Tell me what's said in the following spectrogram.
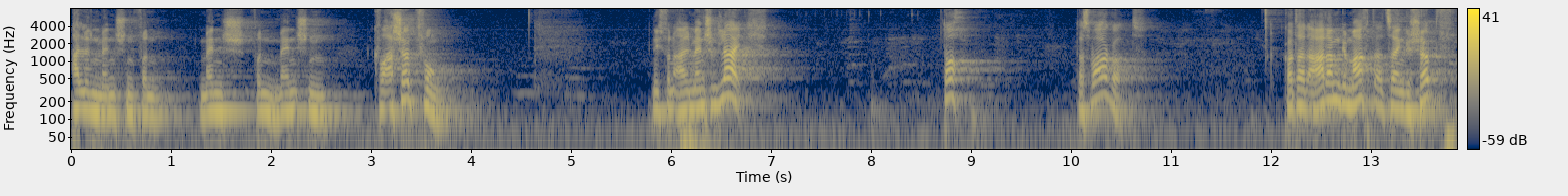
allen Menschen, von, Mensch, von Menschen qua Schöpfung. Nicht von allen Menschen gleich. Doch, das war Gott. Gott hat Adam gemacht als sein Geschöpf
